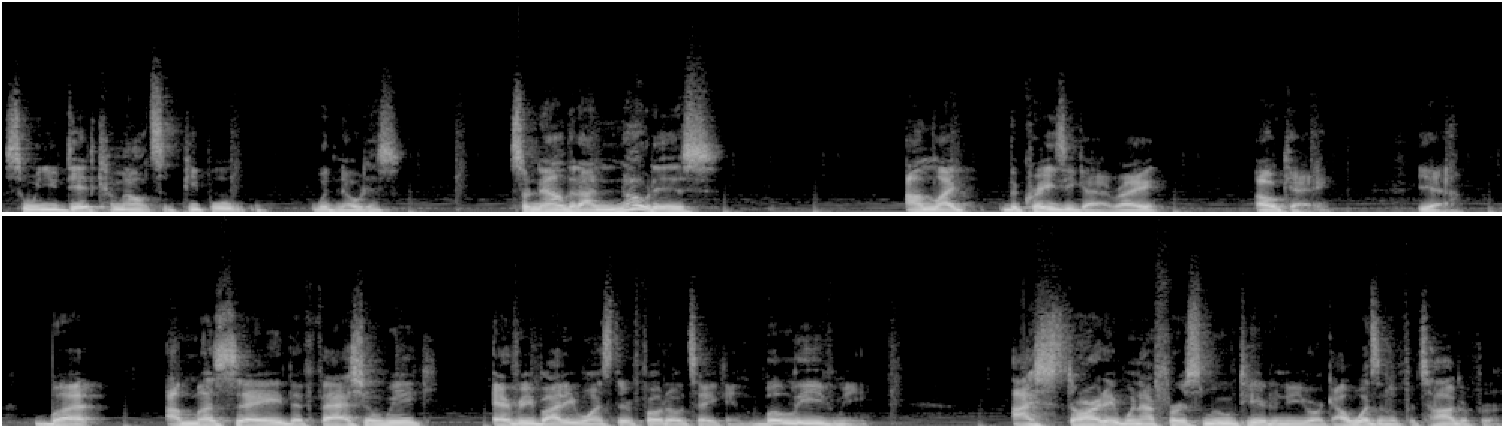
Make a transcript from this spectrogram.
so when you did come out, people would notice? So now that I notice, I'm like the crazy guy, right? Okay, yeah. But I must say that Fashion Week, everybody wants their photo taken. Believe me. I started when I first moved here to New York. I wasn't a photographer.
